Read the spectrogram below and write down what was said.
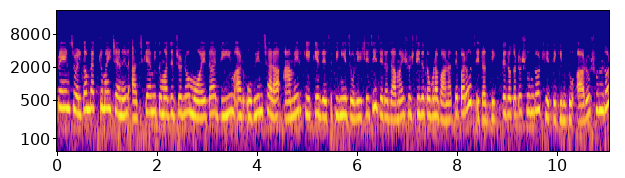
friends welcome back to my channel আজকে আমি তোমাদের জন্য ময়দা, ডিম আর ওভেন ছাড়া আমের কেকের রেসিপি নিয়ে চলে এসেছি, যেটা জামাই ষষ্ঠীতে তোমরা বানাতে পারো। যেটা দেখতে যতটা সুন্দর, খেতে কিন্তু আরও সুন্দর।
